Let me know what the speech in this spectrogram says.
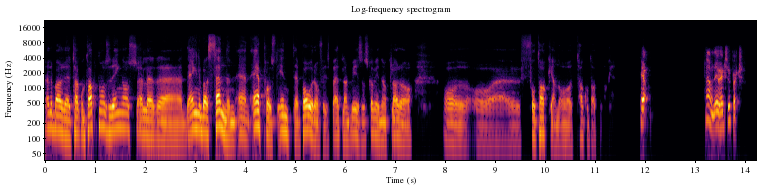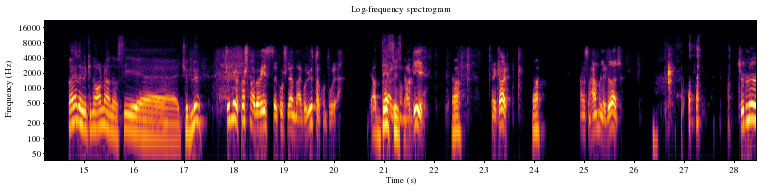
Eller bare ta kontakt med oss, ringe oss, eller uh, det er egentlig bare å sende en e-post inn til PowerOffice på et eller annet vis, så skal vi nok klare å, å, å uh, få tak igjen og ta kontakt med dere. Ja. ja. men det er jo helt supert. Da er det vel ikke noe annet enn å si uh, Chudlu, Tjudelu. Først må jeg bare vise hvordan det er når jeg går ut av kontoret. Ja, det det syns sånn jeg. Magi. Ja. Er vi klar? Ja. Det er en sånn hemmelig dør. Tjudelu.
